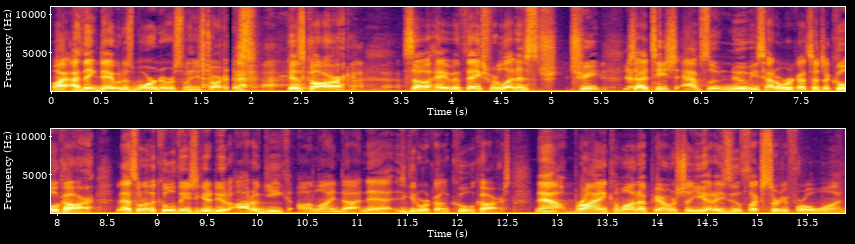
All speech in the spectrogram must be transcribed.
Well, I think David was more nervous when you started his, his car. So hey, but thanks for letting us tr- treat, uh, teach absolute newbies how to work on such a cool car. And that's one of the cool things you get to do at AutoGeekOnline.net is you get to work on cool cars. Now, Brian, come on up here. I'm going to show you how to use the Flex 3401.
